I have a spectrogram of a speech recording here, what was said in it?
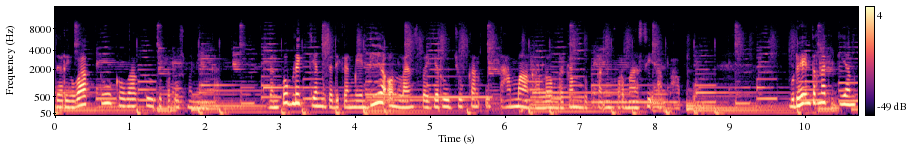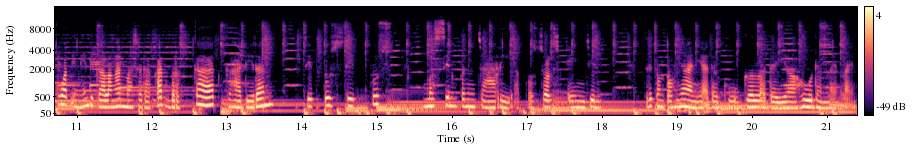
dari waktu ke waktu itu terus meningkat dan publik yang menjadikan media online sebagai rujukan utama kalau mereka membutuhkan informasi apa pun. Budaya internet kian kuat ini di kalangan masyarakat berkat kehadiran situs-situs mesin pencari atau search engine. Jadi contohnya ini ada Google, ada Yahoo dan lain-lain.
